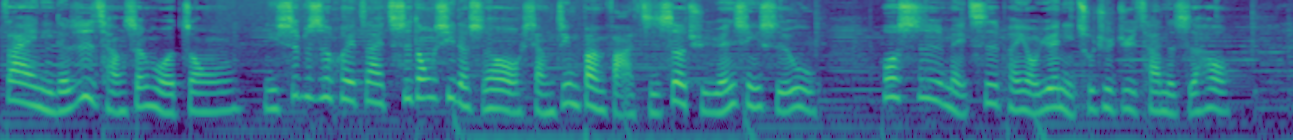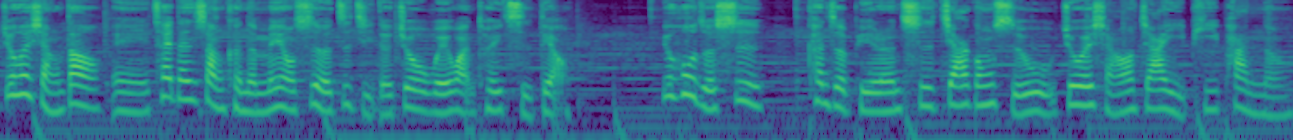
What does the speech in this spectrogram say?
在你的日常生活中，你是不是会在吃东西的时候想尽办法只摄取原形食物，或是每次朋友约你出去聚餐的时候，就会想到，诶，菜单上可能没有适合自己的，就委婉推辞掉；又或者是看着别人吃加工食物，就会想要加以批判呢？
